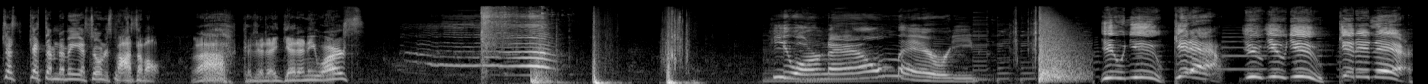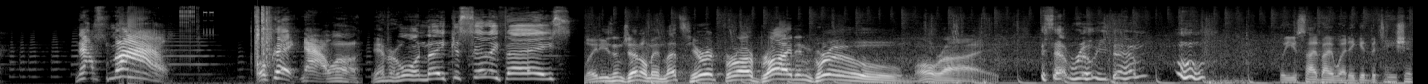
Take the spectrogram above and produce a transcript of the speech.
Just get them to me as soon as possible. Ah, could they get any worse? You are now married. You and you, get out! You, you, you, get in there! Now smile! Okay, now, uh, everyone make a silly face. Ladies and gentlemen, let's hear it for our bride and groom. All right. Is that really them? Oh. Will you sign my wedding invitation?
